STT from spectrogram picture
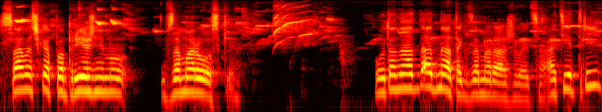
Самочка по-прежнему в заморозке. Вот она одна так замораживается, а те три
